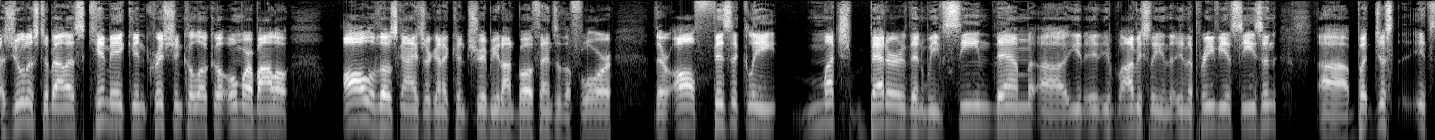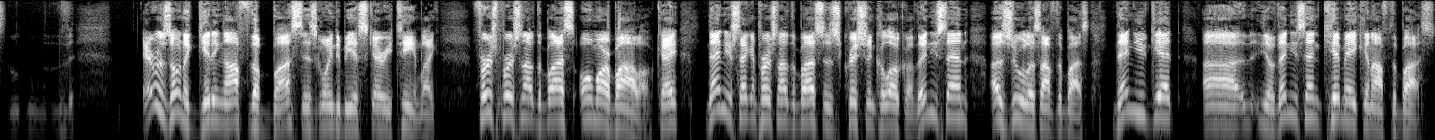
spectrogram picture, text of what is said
Azuolas Tubelis, Kim Aiken, Christian Koloko, Oumar Ballo. All of those guys are going to contribute on both ends of the floor. They're all physically much better than we've seen them, uh, obviously in the, in the previous season. Uh, but just it's Arizona getting off the bus is going to be a scary team. Like First person off the bus, Oumar Ballo. Okay. Then your second person off the bus is Christian Koloko. Then you send Azuolas off the bus. Then you get, uh, you know, then you send Kim Aiken off the bus.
